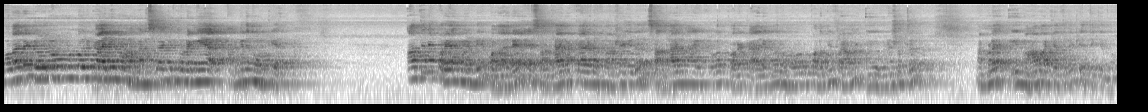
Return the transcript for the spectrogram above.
വളരെ ഗൗരവമുള്ള ഒരു കാര്യമാണ് മനസ്സിലാക്കി തുടങ്ങിയാൽ അങ്ങനെ നോക്കിയാൽ. അതിനെ പറയാൻ വളരെ സാധാരണക്കാരുടെ ഭാഷയിൽ സാധാരണമായിട്ടുള്ള കുറേ കാര്യങ്ങൾ നമ്മളോട് പറഞ്ഞിട്ടാണ് ഈ ഉപനിഷത്ത് നമ്മളെ ഈ മഹാവാക്യത്തിലേക്ക് എത്തിക്കുന്നത്.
